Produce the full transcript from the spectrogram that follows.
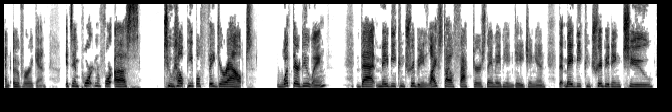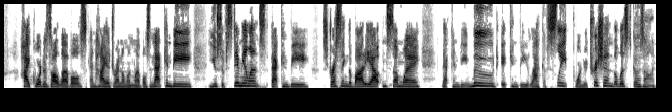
and over again. It's important for us to help people figure out what they're doing that may be contributing lifestyle factors they may be engaging in that may be contributing to high cortisol levels and high adrenaline levels. And that can be use of stimulants that can be stressing the body out in some way that can be mood it can be lack of sleep poor nutrition the list goes on.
